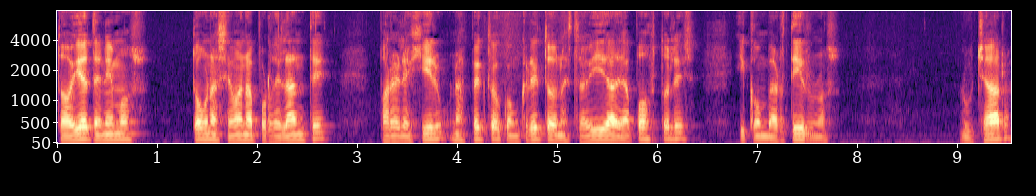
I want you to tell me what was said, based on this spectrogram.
Todavía tenemos toda una semana por delante para elegir un aspecto concreto de nuestra vida de apóstoles y convertirnos, luchar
